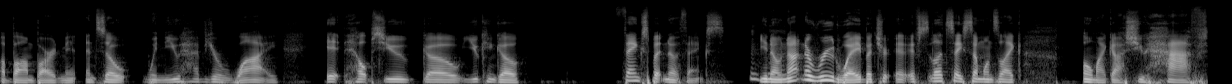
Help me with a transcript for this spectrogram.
a bombardment. And so when you have your why it helps you go you can go thanks but no thanks. You know Mhm. not in a rude way but you're, if let's say someone's like oh my gosh you have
